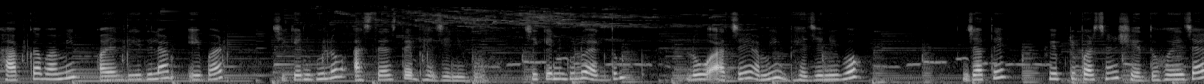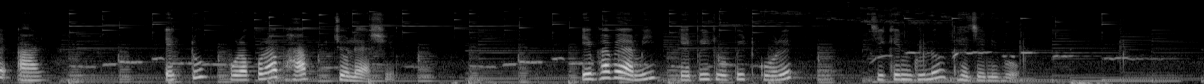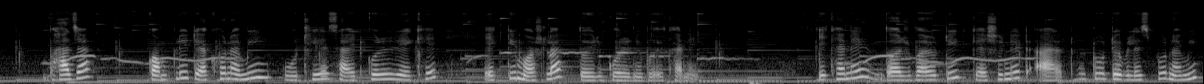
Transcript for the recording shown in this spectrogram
হাফ কাপ আমি অয়েল দিয়ে দিলাম। এবার চিকেনগুলো আস্তে আস্তে ভেজে নিব। চিকেনগুলো একদম লো আছে আমি ভেজে নিব, যাতে ফিফটি পারসেন্ট সেদ্ধ হয়ে যায় আর একটু পোড়া পোড়া ভাব চলে আসে। এভাবে আমি এপিট ওপিট করে চিকেনগুলো ভেজে নিব। ভাজা কমপ্লিট এখন আমি উঠিয়ে সাইড করে রেখে একটি মশলা তৈরি করে নিব এখানে। এখানে দশ বারোটি ক্যাশনেট আর টু টেবিল স্পুন আমি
